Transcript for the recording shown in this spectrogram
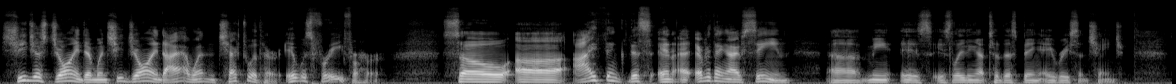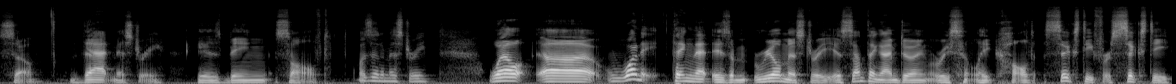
She just joined, and when she joined, I went and checked with her. It was free for her. So uh, I think this and uh, everything I've seen uh, mean, is is leading up to this being a recent change. So that mystery is being solved. Was it a mystery? Well, uh, one thing that is a real mystery is something I'm doing recently called 60 for 60.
